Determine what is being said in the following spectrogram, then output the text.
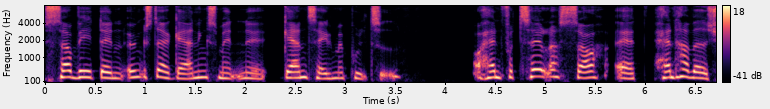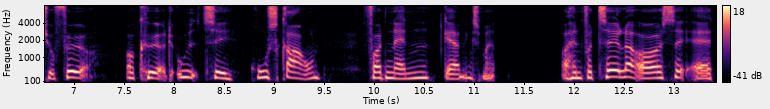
så vil den yngste af gerningsmændene gerne tale med politiet. Og han fortæller så, at han har været chauffør og kørt ud til grusgraven for den anden gerningsmand. Og han fortæller også, at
